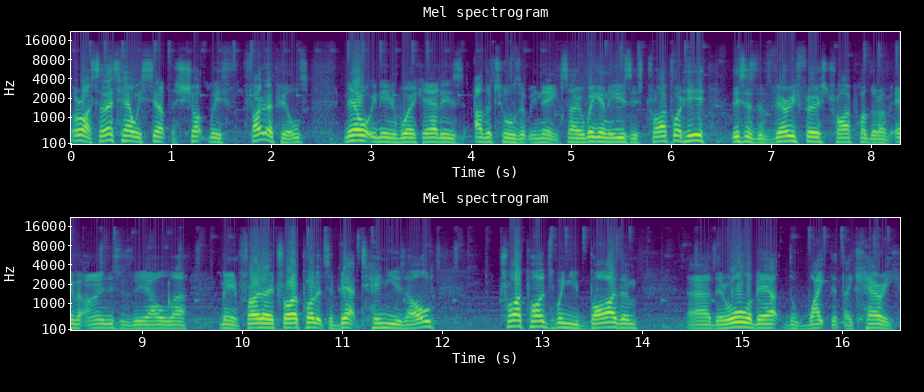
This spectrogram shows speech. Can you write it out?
All right, so that's how we set up the shot with PhotoPills. Now what we need to work out is other tools that we need. So we're going to use this tripod here. This is the very first tripod that I've ever owned. This is the old uh, Manfrotto tripod. It's about 10 years old. Tripods, when you buy them, uh, they're all about the weight that they carry.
